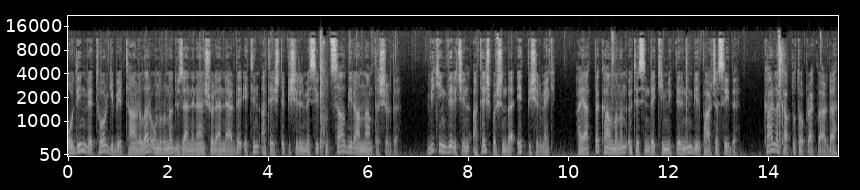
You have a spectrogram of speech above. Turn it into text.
Odin ve Thor gibi tanrılar onuruna düzenlenen şölenlerde etin ateşte pişirilmesi kutsal bir anlam taşırdı. Vikingler için ateş başında et pişirmek, hayatta kalmanın ötesinde kimliklerinin bir parçasıydı. Karla kaplı topraklarda,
